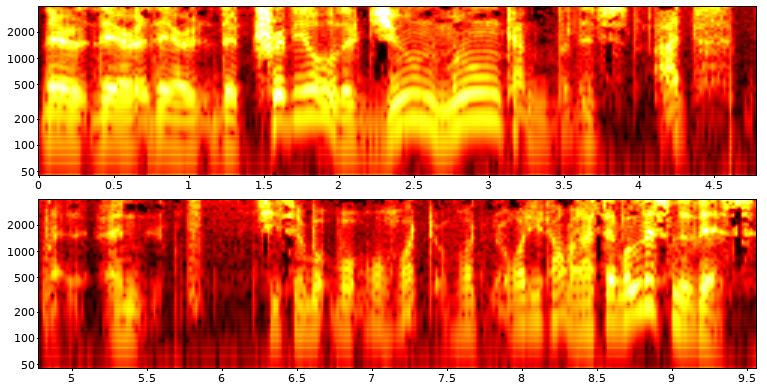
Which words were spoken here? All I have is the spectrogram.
They're they're they're they're trivial. They're June Moon. Kind of, it's, I, and she said, what, what what what are you talking about? I said, well, listen to this.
